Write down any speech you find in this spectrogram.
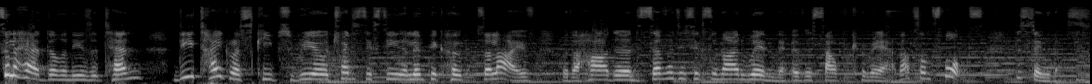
Still ahead on the news at 10, the Tigress keeps Rio 2016 Olympic hopes alive with a hard-earned 70-69 win over South Korea. That's on sports. Just stay with us.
